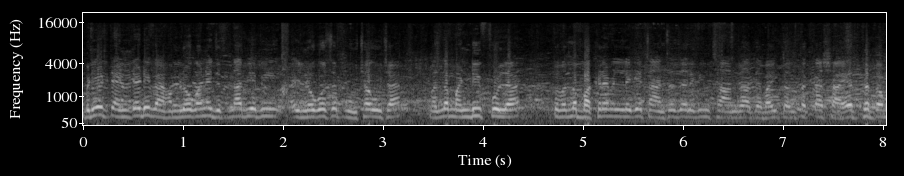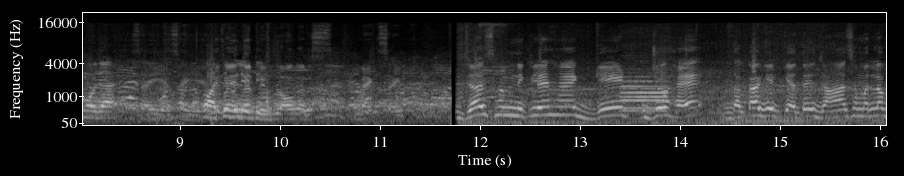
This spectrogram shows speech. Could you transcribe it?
बट ये टेंटेटिव है हम लोगों ने जितना भी अभी इन लोगों से पूछा पूछा है मतलब मंडी फुल है तो मतलब बकरे मिलने के चांसेस है लेकिन चाँद रहते हैं भाई कल तक का शायद खत्म हो जाए। सही है सही है। Possibility. Bloggers back side just हम निकले हैं गेट जो है धक्का गेट कहते हैं जहाँ से मतलब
